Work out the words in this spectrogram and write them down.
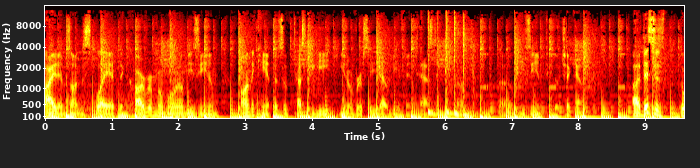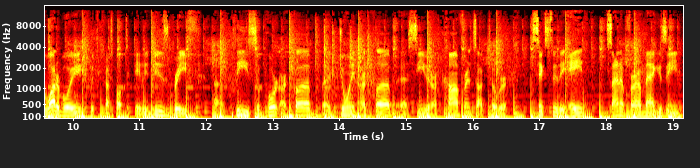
items on display at the Carver Memorial Museum on the campus of Tuskegee University. That would be a fantastic um, uh, museum to go check out. Uh, this is the Waterboy with CrossPolitic Daily News Brief. Uh, please support our club, uh, join our club, uh, see you at our conference October 6th through the 8th. Sign up for our magazine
